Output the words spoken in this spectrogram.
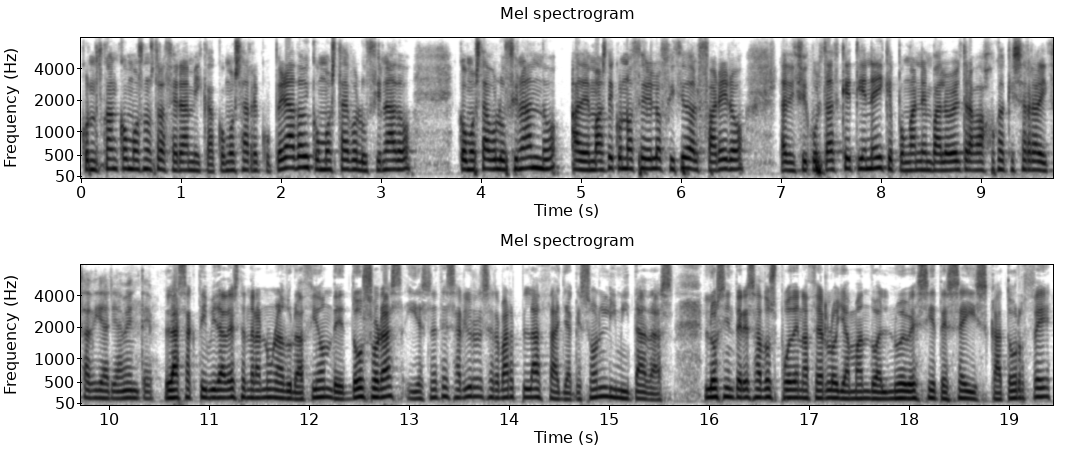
conozcan cómo es nuestra cerámica, cómo se ha recuperado y cómo está evolucionado, cómo está evolucionando, además de conocer el oficio de alfarero, la dificultad que tiene y que pongan en valor el trabajo que aquí se realiza diariamente. Las actividades tendrán una duración de dos horas y es necesario reservar plaza ya que son limitadas. Los interesados pueden hacerlo llamando al 976 14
